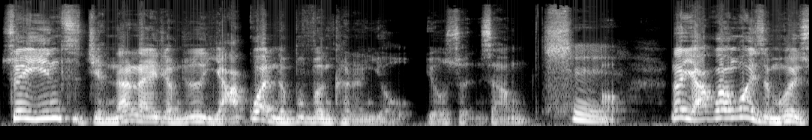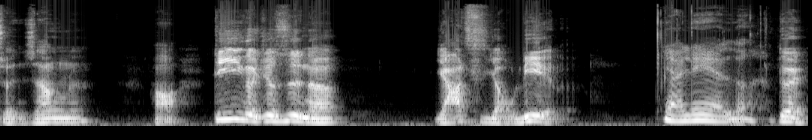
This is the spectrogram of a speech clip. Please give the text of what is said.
所以因此简单来讲，就是牙冠的部分可能有有损伤。是，哦，那牙冠为什么会损伤呢？好，第一个就是呢，牙齿咬裂了。牙裂了，对，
